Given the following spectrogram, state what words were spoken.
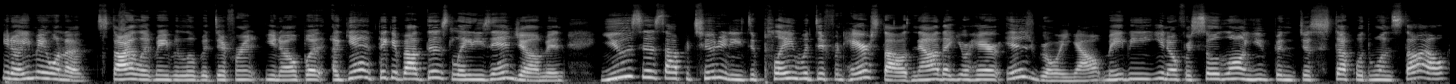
you know, you may want to style it maybe a little bit different, you know, but again, think about this, ladies and gentlemen. Use this opportunity to play with different hairstyles now that your hair is growing out. Maybe, you know, for so long you've been just stuck with one style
